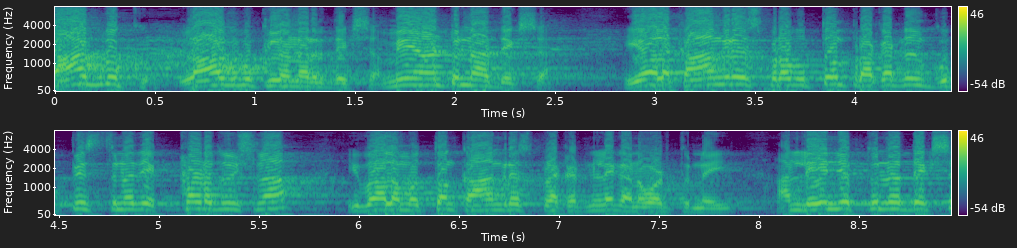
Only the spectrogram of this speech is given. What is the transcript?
లాగ్ బుక్ లాగ్ బుక్లు అన్నారు అధ్యక్ష మేము అంటున్నా అధ్యక్ష ఇవాళ కాంగ్రెస్ ప్రభుత్వం ప్రకటనలు గుప్పిస్తున్నది ఎక్కడ చూసినా ఇవాళ మొత్తం కాంగ్రెస్ ప్రకటనలే కనబడుతున్నాయి. అందులో ఏం చెప్తున్నారు అధ్యక్ష?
